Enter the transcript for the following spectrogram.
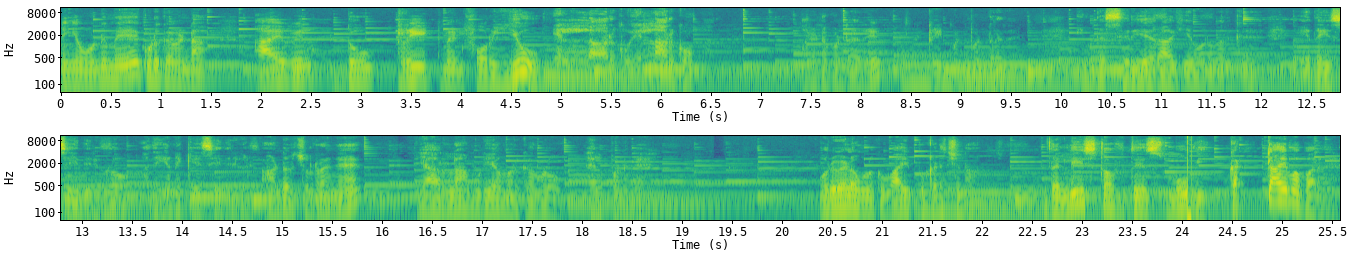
நீங்கள் ஒன்றுமே கொடுக்க வேண்டாம். I will do treatment for you எல்லாருக்கும் எல்லாருக்கும். அவர் என்ன பண்ணுறாரு ட்ரீட்மெண்ட் பண்ணுறாரு இந்த சிறியராகிய ஒருவருக்கு எதை செய்தீர்களோ அதை எனக்கே செய்தீர்கள். ஆண்டவர் சொல்கிறாங்க யாரெல்லாம் முடியாமல் இருக்காங்களோ ஹெல்ப் பண்ணுங்கள் ஒருவேளை உங்களுக்கு வாய்ப்பு கிடச்சுன்னா the least of this movie கட்டாயமாக பாருங்கள்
